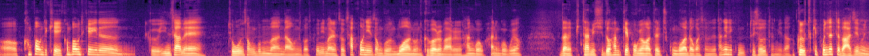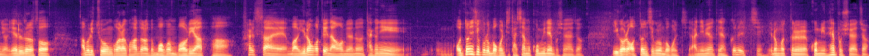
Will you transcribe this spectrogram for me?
어, 컴파운드 K, 컴파운드 K는 그 인삼에 좋은 성분만 나오는 것, 흔히 말해서 사포닌 성분 모아놓은 그거를 말을 한 거, 하는 거고요. 그 다음에 비타민 C도 함께 복용가 될지 궁금하다고 하셨는데 당연히 궁- 드셔도 됩니다. 그리고 특히 본인한테 맞으면요. 예를 들어서 아무리 좋은 거라고 하더라도 먹으면 머리 아파, 설사해, 막 이런 것들이 나오면은 당연히 음, 어떤 식으로 먹을지 다시 한번 고민해 보셔야죠. 이거를 어떤 식으로 먹을지 아니면 그냥 끊을지 이런 것들을 고민해 보셔야죠.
